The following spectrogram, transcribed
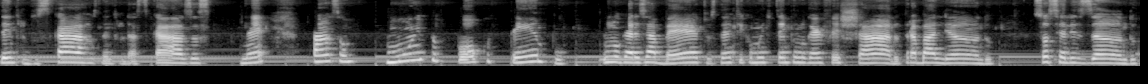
dentro dos carros, dentro das casas, né, passam muito pouco tempo em lugares abertos, né? Ficam muito tempo em lugar fechado, trabalhando, socializando,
